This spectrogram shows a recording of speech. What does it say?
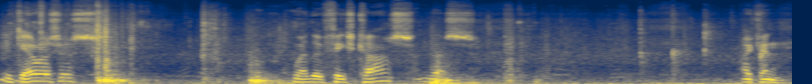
the garages where they fix cars. That's I can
